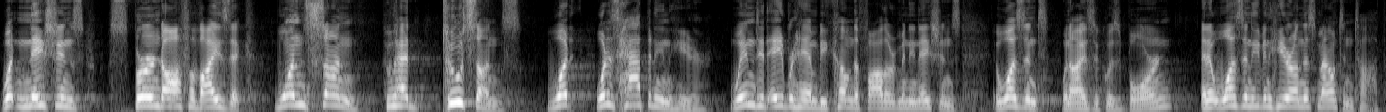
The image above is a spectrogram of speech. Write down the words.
What nations spurned off of Isaac? One son who had two sons. What, what is happening here? When did Abraham become the father of many nations? It wasn't when Isaac was born, and it wasn't even here on this mountaintop.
